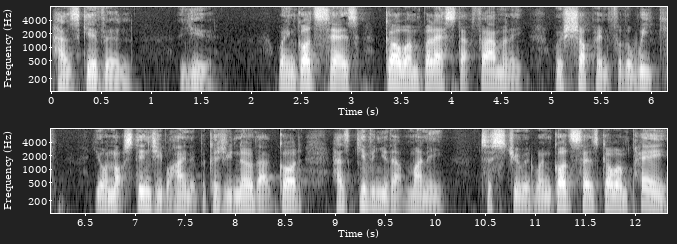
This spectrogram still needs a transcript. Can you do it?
has given you. When God says, go and bless that family with shopping for the week, you're not stingy behind it because you know that God has given you that money to steward. When God says, go and pay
